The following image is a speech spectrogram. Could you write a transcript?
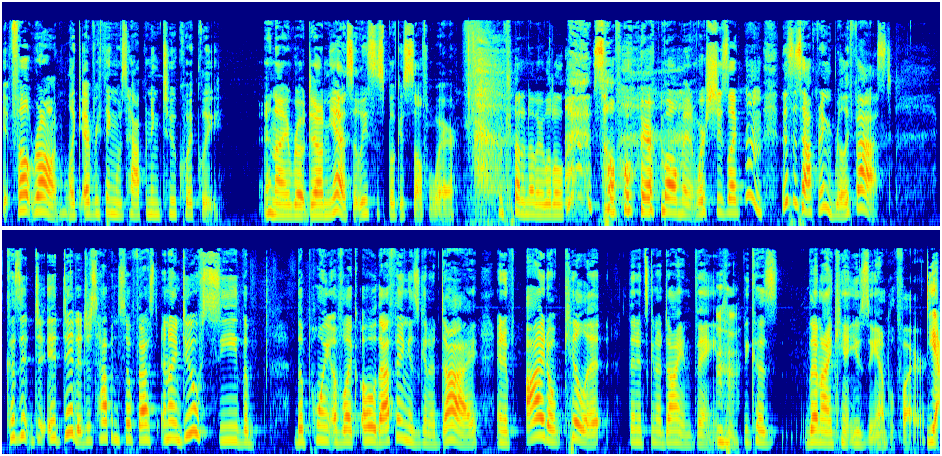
it felt wrong. Like everything was happening too quickly. And I wrote down, yes, at least this book is self aware. we got another little self aware moment where she's like, hmm, this is happening really fast. Because it, it did, it just happened so fast. And I do see the, the point of like, oh, that thing is going to die. And if I don't kill it, then it's going to die in vain because then I can't use the amplifier. Yeah.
